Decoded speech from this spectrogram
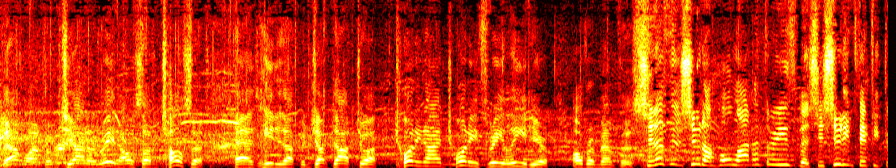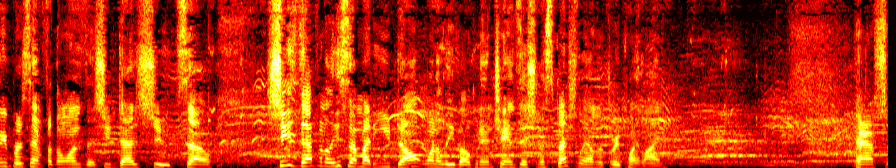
That one from Tiana Reed. All of a sudden, Tulsa has heated up and jumped out to a 29-23 lead here over Memphis. She doesn't shoot a whole lot of threes, but she's shooting 53% for the ones that she does shoot. So she's definitely somebody you don't want to leave open in transition, especially on the three-point line. Pass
